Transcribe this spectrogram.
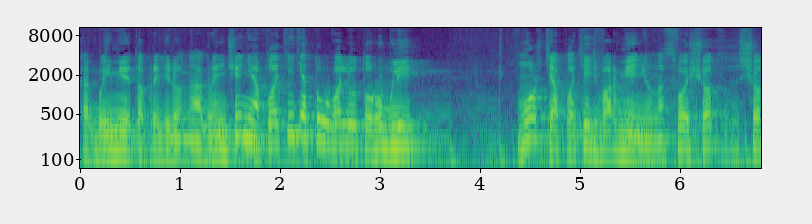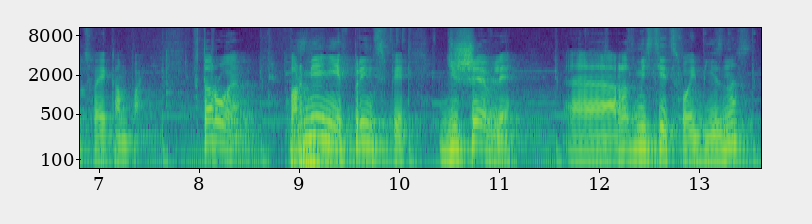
как бы имеют определенные ограничения, оплатить эту валюту, рубли, можете оплатить в Армению на свой счет, счет своей компании. Второе. В Армении, в принципе, дешевле э, разместить свой бизнес –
